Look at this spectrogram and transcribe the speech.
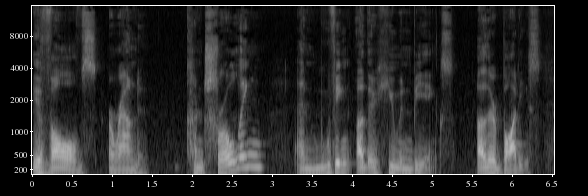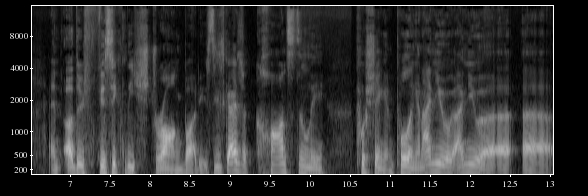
evolves around controlling and moving other human beings, other bodies, and other physically strong bodies. These guys are constantly pushing and pulling. And I knew I knew a a,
